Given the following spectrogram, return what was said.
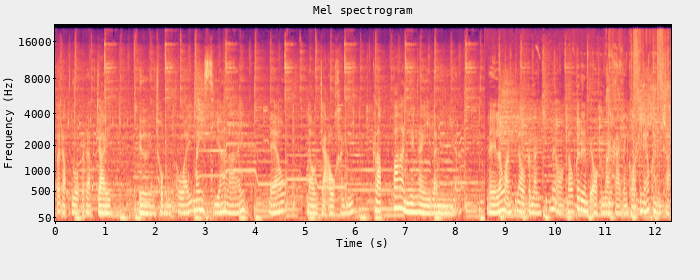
ประดับตัวประดับใจ เดินชมเอาไว้ไม่เสียหลาย แล้วเราจะเอาคันนี้กลับบ้านยังไงล่ะเนี่ยในระหว่างที่เรากำลังคิดไม่ออกเราก็เดินไปออกกำลังกายกันก่อนก็แล้วกันครับ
